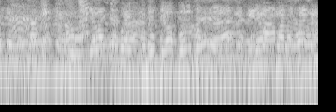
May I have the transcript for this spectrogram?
जेव्हा ते पैसे जेव्हा बोलत तेव्हा आम्हाला सांगा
